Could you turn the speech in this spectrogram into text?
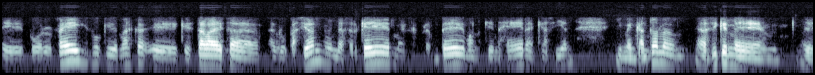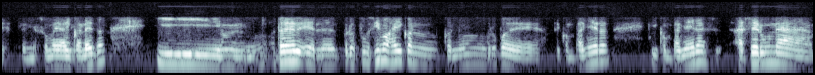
eh, por Facebook y demás eh, que estaba esta agrupación, me acerqué, me pregunté bueno, quiénes eran, qué hacían, y me encantó, lo, así que me, este, me sumé ahí con eso. Y mm, entonces propusimos ahí con, con un grupo de, compañeros y compañeras hacer una,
